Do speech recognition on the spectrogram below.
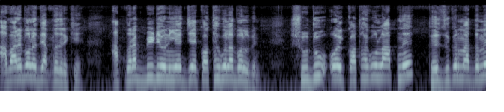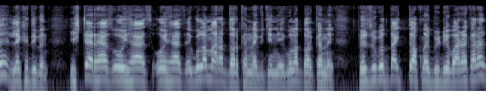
আবারে বলে দিই আপনাদেরকে, আপনারা ভিডিও নিয়ে যে কথাগুলো বলবেন শুধু ওই কথাগুলো আপনি ফেসবুকের মাধ্যমে লিখে দিবেন। স্টার হ্যাজ, ওই হ্যাজ ওই হ্যাজ, এগুলো মারার দরকার নাই বুঝিনি এগুলোর দরকার নেই। ফেসবুকের দায়িত্ব আপনার ভিডিও ভাইরাল করার,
